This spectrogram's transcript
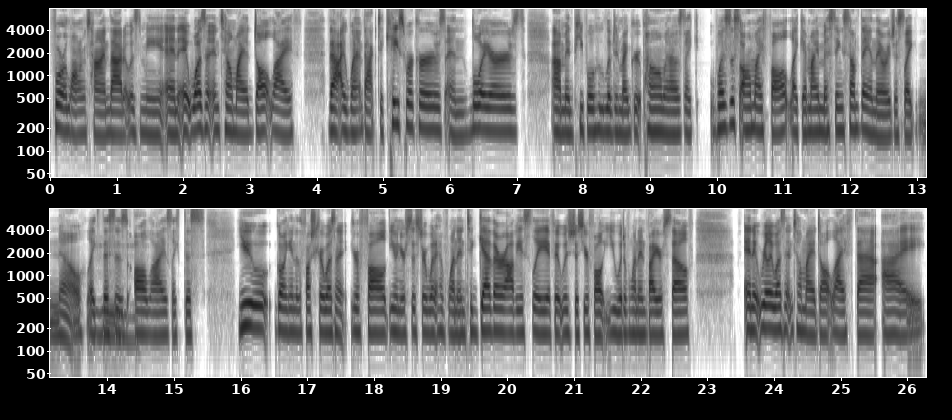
for a long time that it was me. And it wasn't until my adult life that I went back to caseworkers and lawyers um, and people who lived in my group home. And I was like, was this all my fault? Like, am I missing something? And they were just like, no, like, this is Mm. all lies. Like, this, you going into the foster care wasn't your fault. You and your sister wouldn't have went in together, obviously. If it was just your fault, you would have went in by yourself. And it really wasn't until my adult life that I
